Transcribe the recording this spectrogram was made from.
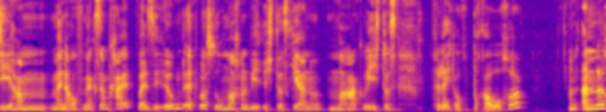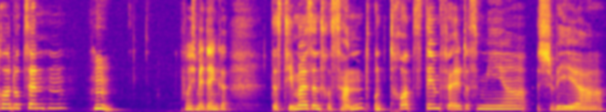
Die haben meine Aufmerksamkeit, weil sie irgendetwas so machen, wie ich das gerne mag, wie ich das vielleicht auch brauche. Und andere Dozenten, hm, wo ich mir denke, das Thema ist interessant und trotzdem fällt es mir schwer,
